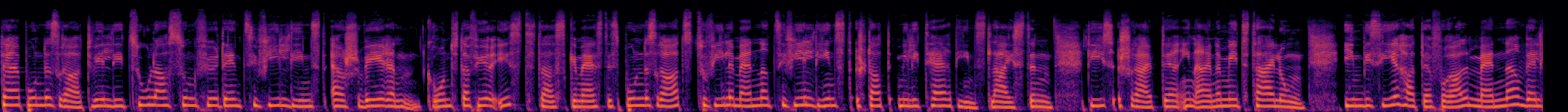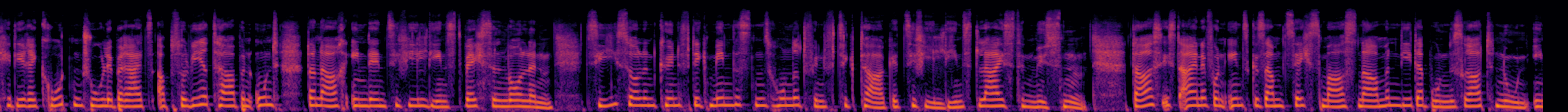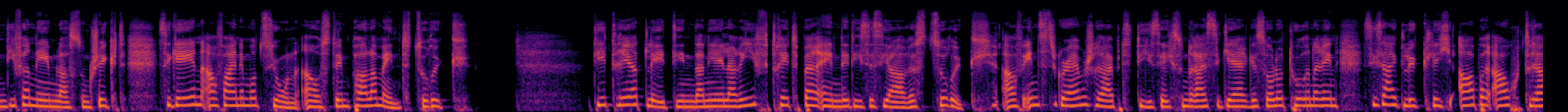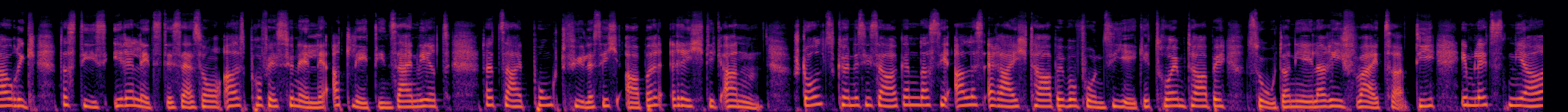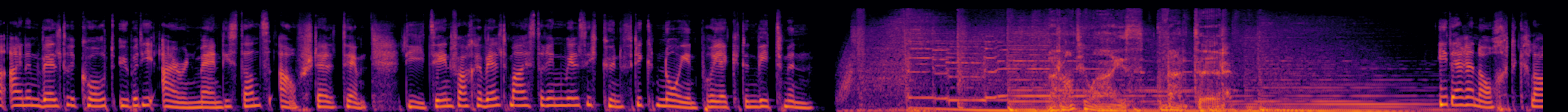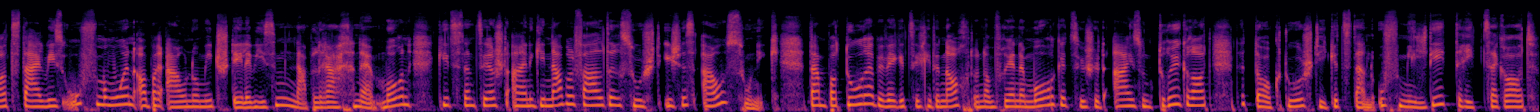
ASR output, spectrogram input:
Der Bundesrat will die Zulassung für den Zivildienst erschweren. Grund dafür ist, dass gemäß des Bundesrats zu viele Männer Zivildienst statt Militärdienst leisten. Dies schreibt er in einer Mitteilung. Im Visier hat er vor allem Männer, welche die Rekrutenschule bereits absolviert haben und danach in den Zivildienst wechseln wollen. Sie sollen künftig mindestens 150 Tage Zivildienst leisten müssen. Das ist eine von insgesamt sechs Maßnahmen, die der Bundesrat Bundesrat nun in die Vernehmlassung schickt. Sie gehen auf eine Motion aus dem Parlament zurück. Die Triathletin Daniela Rief tritt per Ende dieses Jahres zurück. Auf Instagram schreibt die 36-jährige Soloturnerin, sie sei glücklich, aber auch traurig, dass dies ihre letzte Saison als professionelle Athletin sein wird. Der Zeitpunkt fühle sich aber richtig an. Stolz könne sie sagen, dass sie alles erreicht habe, wovon sie je geträumt habe, so Daniela Rief weiter, die im letzten Jahr einen Weltrekord über die Ironman-Distanz aufstellte. Die zehnfache Welt Weltmeisterin will sich künftig neuen Projekten widmen. Radio 1 Wetter. In dieser Nacht klart es teilweise auf, man muss aber auch noch mit stellenweisem Nebel rechnen. Morgen gibt es dann zuerst einige Nebelfelder, sonst ist es auch sonnig. Die Temperaturen bewegen sich in der Nacht und am frühen Morgen zwischen 1 und 3 Grad. Den Tag durch steigen es dann auf milde 13 Grad.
